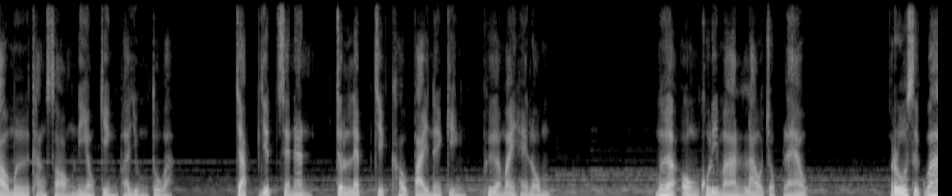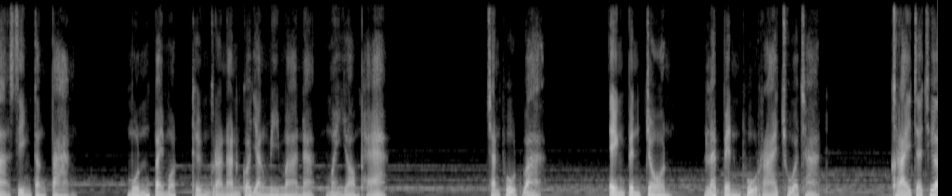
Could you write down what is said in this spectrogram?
อามือทั้งสองเหนี่ยวกิ่งพยุงตัว จับยึดเส้นแน่นจนเล็บจิกเข้าไปในกิ่งเพื่อไม่ให้ล้ม เมื่อองคุลิมานเล่าจบแล้ว รู้สึกว่าสิ่งต่างๆ หมุนไปหมดถึงกระนั้นก็ยังมีมานะไม่ยอมแพ้ ฉันพูดว่า เองเป็นโจรและเป็นผู้ร้ายชั่วชาติ ใครจะเชื่อ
